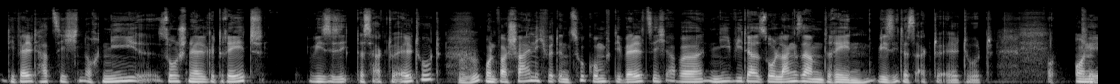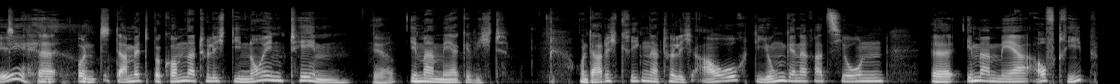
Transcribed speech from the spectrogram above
die Welt hat sich noch nie so schnell gedreht wie sie das aktuell tut. Mhm. Und wahrscheinlich wird in Zukunft die Welt sich aber nie wieder so langsam drehen, wie sie das aktuell tut. Okay. Und, äh, und damit bekommen natürlich die neuen Themen ja. immer mehr Gewicht. Und dadurch kriegen natürlich auch die jungen Generationen äh, immer mehr Auftrieb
